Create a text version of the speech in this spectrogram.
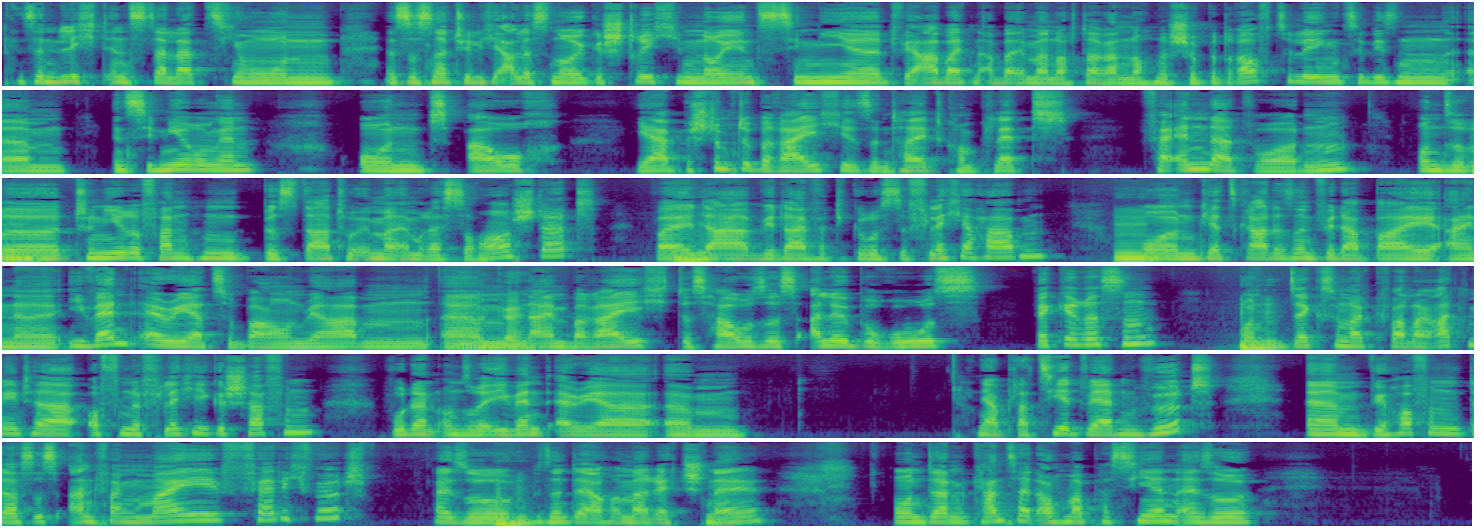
sind Lichtinstallationen. Es ist natürlich alles neu gestrichen, neu inszeniert. Wir arbeiten aber immer noch daran, noch eine Schippe draufzulegen zu diesen ähm, Inszenierungen. Und auch, ja, bestimmte Bereiche sind halt komplett verändert worden. Unsere mhm. Turniere fanden bis dato immer im Restaurant statt, weil mhm. da wir da einfach die größte Fläche haben. Mhm. Und jetzt gerade sind wir dabei, eine Event Area zu bauen. Wir haben ah, ähm, ah, in einem Bereich des Hauses alle Büros weggerissen und mhm. 600 Quadratmeter offene Fläche geschaffen, wo dann unsere Event Area ähm, ja, platziert werden wird. Ähm, wir hoffen, dass es Anfang Mai fertig wird. Also mhm. wir sind ja auch immer recht schnell. Und dann kann es halt auch mal passieren. Also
